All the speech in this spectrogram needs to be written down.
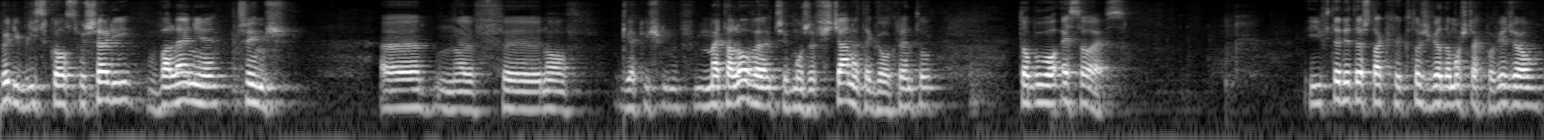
byli blisko, słyszeli walenie czymś w, no, jakieś metalowe, czy może w ścianę tego okrętu. To było SOS. I wtedy też tak ktoś w wiadomościach powiedział,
